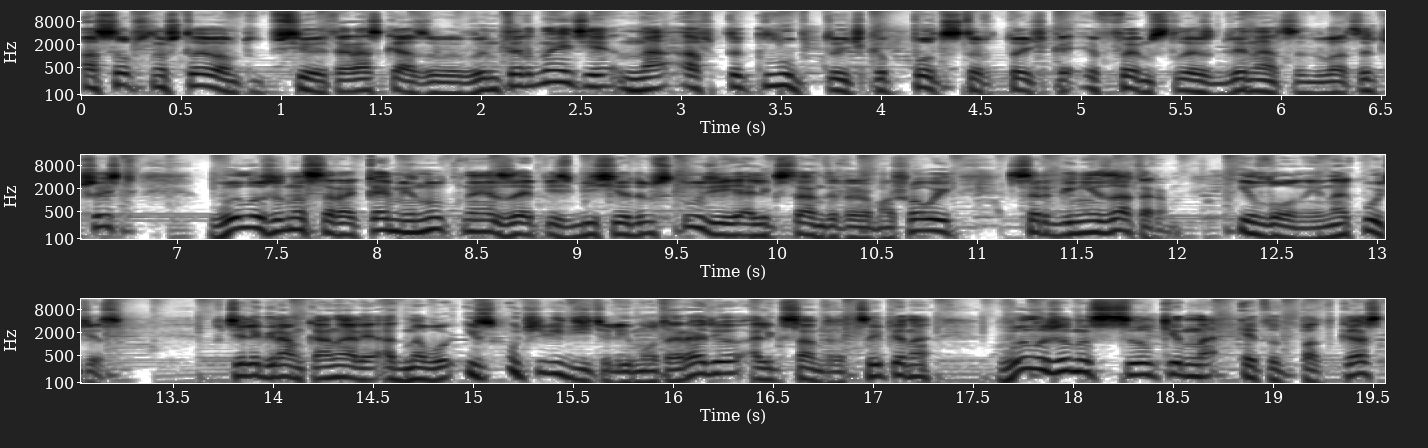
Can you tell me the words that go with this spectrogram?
А, собственно, что я вам тут все это рассказываю? В интернете на автоклуб.podster.fm slash 1226 выложена 40-минутная запись беседы в студии Александры Ромашовой с организатором Илоной Накутис – в телеграм-канале одного из учредителей Моторадио Александра Цыпина выложены ссылки на этот подкаст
